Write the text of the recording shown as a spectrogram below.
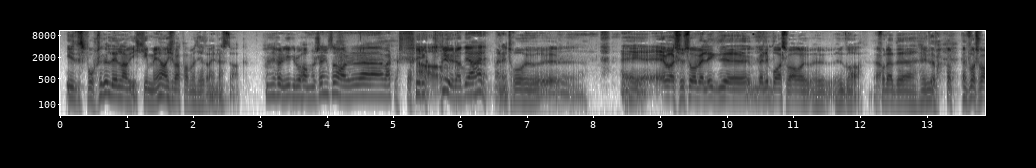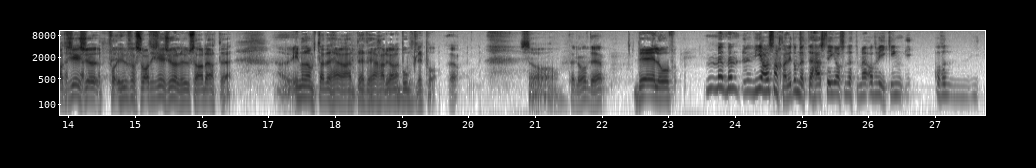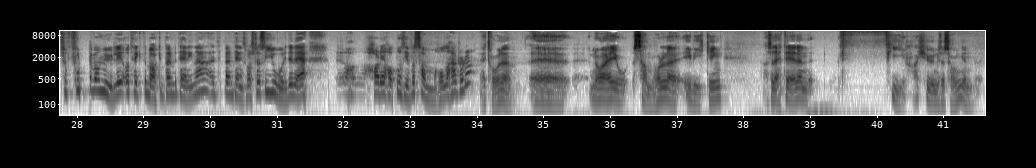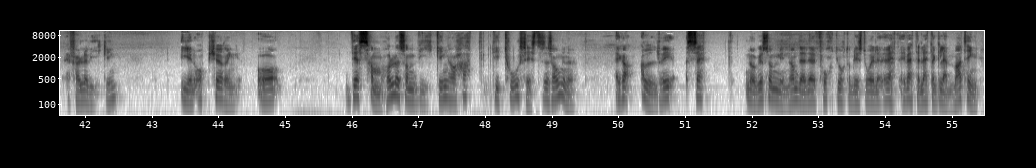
i den sportslige delen av Viking vi har ikke vært permittert en eneste dag. Men ifølge Gro Hammerseng så har dere vært fryktelig uredige her. Men jeg tror hun eh, Jeg, jeg syns det var veldig, eh, veldig bra svar hun, hun ga. For det, hun, hun forsvarte ikke selv- hun forsvarte ikke seg sjøl. Hun sa det at eh, Innrømte at det her, at dette her hadde hun bomt bommet litt på. Ja. Så Det er lov, det. det er lov. Men, men vi har snakka litt om dette her, Stig. altså dette med at Viking altså, Så fort det var mulig å trekke tilbake permitteringsvarselet, så gjorde de det. Har det hatt noe å si for samholdet her, tror du? Jeg tror det. Eh, nå er jo samholdet i Viking Altså dette er den 24. sesongen jeg følger Viking i en oppkjøring. Og det samholdet som Viking har hatt de to siste sesongene Jeg har aldri sett noe som minner om det. Det er fort gjort å bli stor. Jeg vet, jeg vet det er lett å glemme ting.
